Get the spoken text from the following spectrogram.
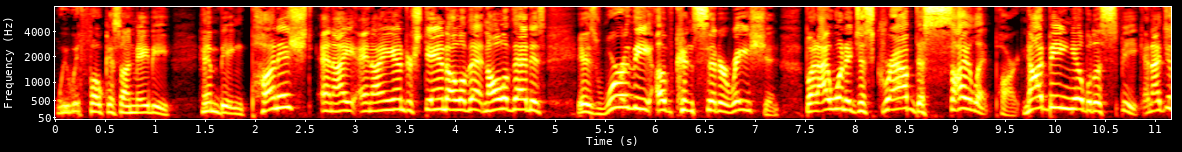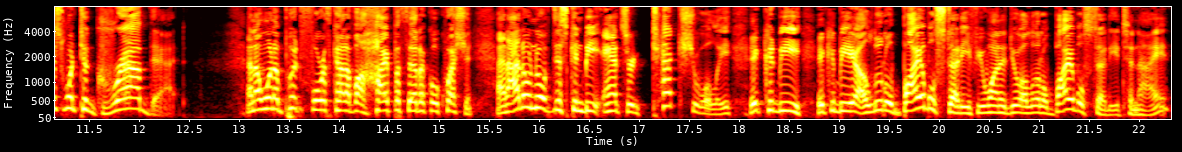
We would focus on maybe him being punished, and I and I understand all of that, and all of that is is worthy of consideration. But I want to just grab the silent part, not being able to speak, and I just want to grab that. And I want to put forth kind of a hypothetical question. And I don't know if this can be answered textually. It could be, it could be a little Bible study if you want to do a little Bible study tonight.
